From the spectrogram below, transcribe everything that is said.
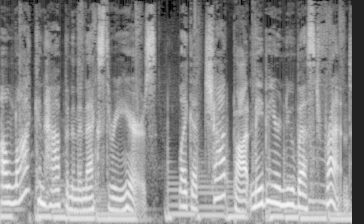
A lot can happen in the next three years. Like a chatbot may be your new best friend.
